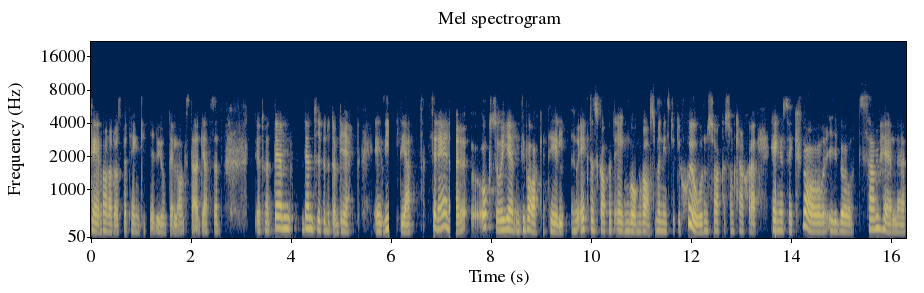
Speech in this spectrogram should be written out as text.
tre månaders betänketid och gjort det lagstadgat. Så jag tror att den, den typen av grepp är viktiga. Sen är det också igen tillbaka till hur äktenskapet en gång var som en institution, saker som kanske hänger sig kvar i vårt samhälle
